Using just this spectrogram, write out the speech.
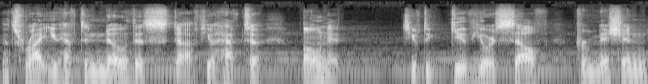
That's right, you have to know this stuff. You have to own it. You have to give yourself permission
